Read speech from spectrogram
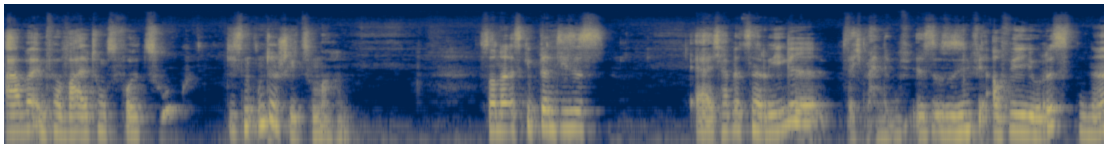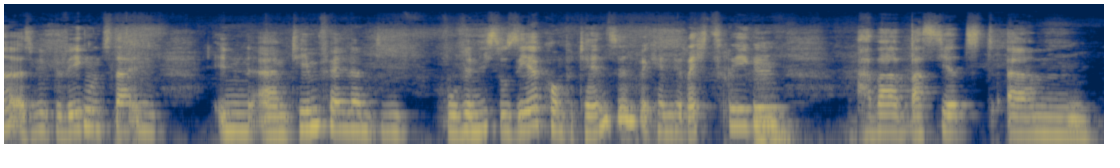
aber im Verwaltungsvollzug diesen Unterschied zu machen. Sondern es gibt dann dieses, ja, ich habe jetzt eine Regel, ich meine, so sind wir auch wir Juristen, ne? Also wir bewegen uns da in, in ähm, Themenfeldern, die, wo wir nicht so sehr kompetent sind. Wir kennen die Rechtsregeln, mhm. aber was jetzt ähm,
